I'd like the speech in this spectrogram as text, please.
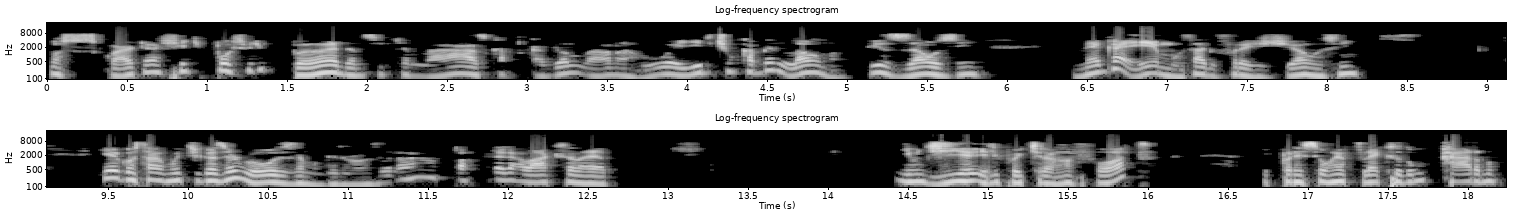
nossos quartos eram cheios de posto de banda, não sei o que lá, os cabelão na rua. E ele tinha um cabelão, mano, pisão assim, mega emo, sabe? Franjão assim. E eu gostava muito de Guns N' Roses, né, mano? Guns N' Roses era top da galáxia na época. E um dia ele foi tirar uma foto e apareceu um reflexo de um cara no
